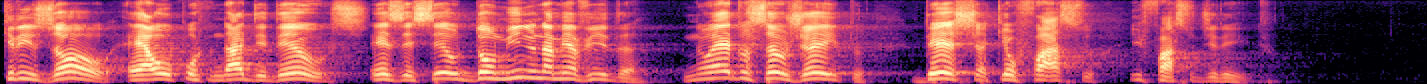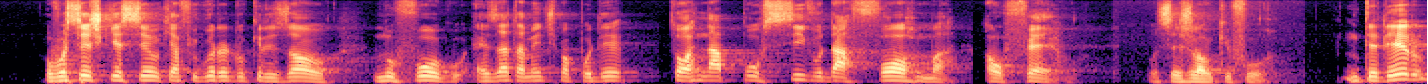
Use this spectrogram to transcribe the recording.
Crisol é a oportunidade de Deus exercer o domínio na minha vida. Não é do seu jeito. Deixa que eu faço e faço direito. Ou você esqueceu que a figura do crisol no fogo é exatamente para poder tornar possível dar forma ao ferro, ou seja lá o que for. Entenderam?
